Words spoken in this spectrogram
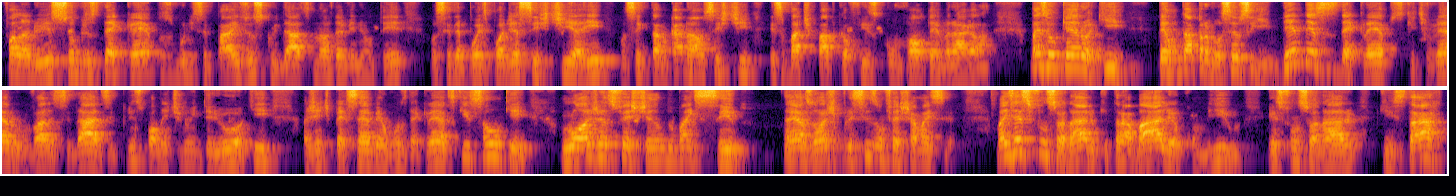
falando isso sobre os decretos municipais e os cuidados que nós deveríamos ter. Você depois pode assistir aí, você que está no canal, assistir esse bate-papo que eu fiz com o Walter Braga lá. Mas eu quero aqui perguntar para você o seguinte: dentro desses decretos que tiveram várias cidades, e principalmente no interior aqui, a gente percebe alguns decretos que são o quê? Lojas fechando mais cedo. Né? As lojas precisam fechar mais cedo. Mas esse funcionário que trabalha comigo, esse funcionário que está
